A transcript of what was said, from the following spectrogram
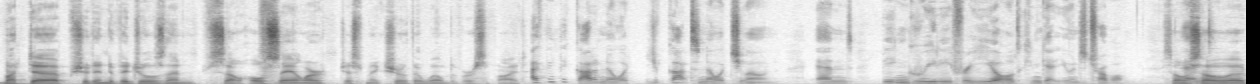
But uh, should individuals then sell wholesale or just make sure they're well diversified? I think they've got to know what you've got to know what you own, and being greedy for yield can get you into trouble. So, and so uh,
